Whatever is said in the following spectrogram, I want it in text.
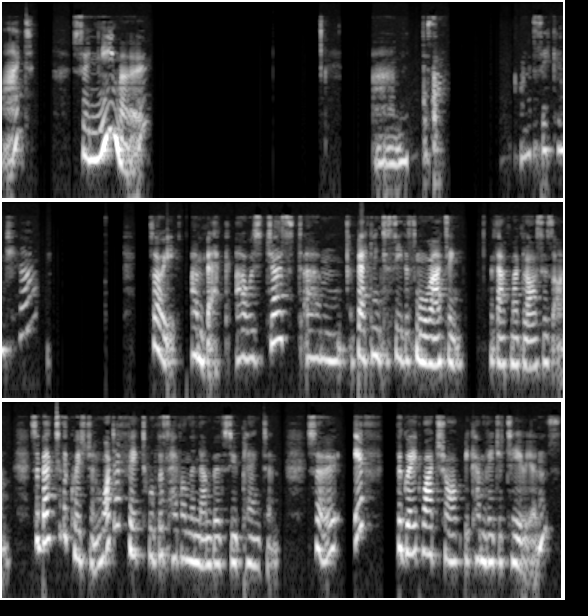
right? So Nemo Um, just on a second here. Sorry, I'm back. I was just um, battling to see the small writing without my glasses on. So back to the question, what effect will this have on the number of zooplankton? So if the great white shark become vegetarians,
